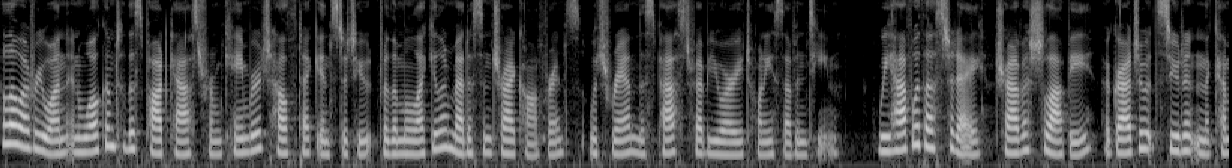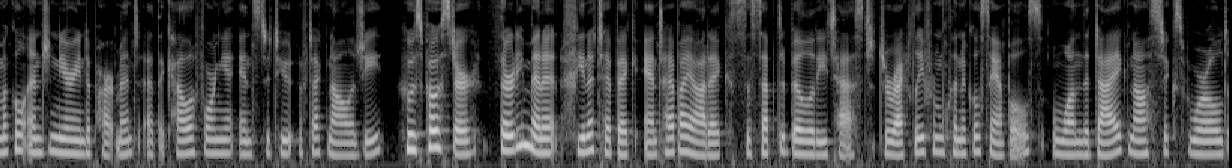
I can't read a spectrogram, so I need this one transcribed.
Hello, everyone, and welcome to this podcast from Cambridge Health Tech Institute for the Molecular Medicine Tri Conference, which ran this past February 2017. We have with us today Travis Schlappi, a graduate student in the Chemical Engineering Department at the California Institute of Technology, whose poster, 30 Minute Phenotypic Antibiotic Susceptibility Test Directly from Clinical Samples, won the Diagnostics World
